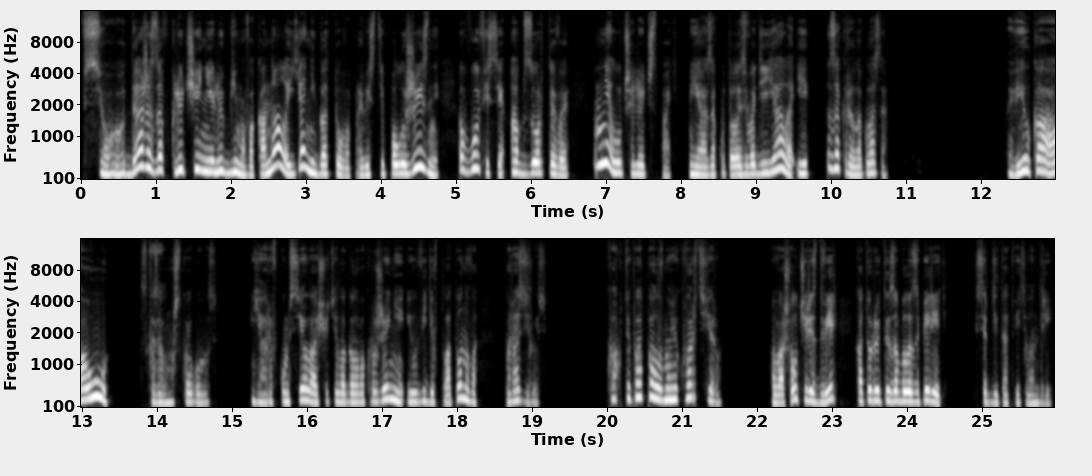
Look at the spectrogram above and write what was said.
Все, даже за включение любимого канала я не готова провести полжизни в офисе «Обзор ТВ». Мне лучше лечь спать. Я закуталась в одеяло и закрыла глаза. «Вилка, ау!» — сказал мужской голос. Я рывком села, ощутила головокружение и, увидев Платонова, поразилась. «Как ты попал в мою квартиру?» «Вошел через дверь, которую ты забыла запереть», — сердито ответил Андрей.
